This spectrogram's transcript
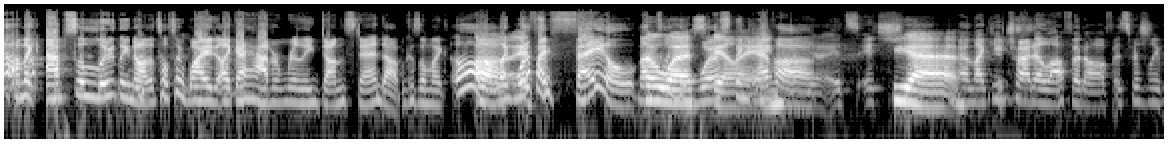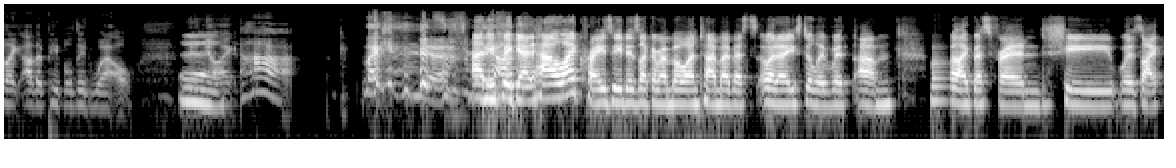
I'm like, absolutely not. That's also why like I haven't really done stand up because I'm like, oh, Oh, like what if I fail? That's the like worst the worst feeling. thing ever. Yeah, it's it's shit. Yeah. and like you try to laugh it off, especially if like other people did well, and you're like ah, like Yeah. and you hard. forget how like crazy it is. Like I remember one time my best when I used to live with um my like best friend, she was like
